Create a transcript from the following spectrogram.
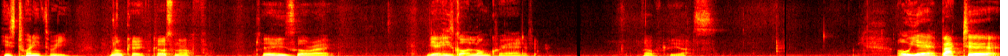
He's 23. Okay, close enough. So, yeah, he's all right. Yeah, he's got a long career ahead of him. Hopefully, yes. Oh yeah, back to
